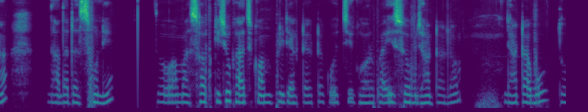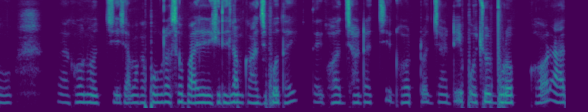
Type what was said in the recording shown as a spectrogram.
না ধাঁধাটা শুনে। তো আমার সব কিছু কাজ কমপ্লিট একটা একটা করছি, ঘর বাইরে সব ঝাঁটালাম, ঝাঁটাবো। তো এখন হচ্ছে জামা কাপড়গুলো সব বাইরে রেখে দিলাম কাচবো তাই। তাই ঘর ঝাঁটাচ্ছি, ঘর টর ঝাঁটিয়ে প্রচুর বড়ো ঘর আর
